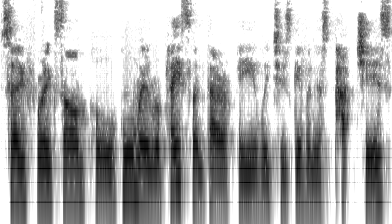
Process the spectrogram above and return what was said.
So, for example, hormone replacement therapy, which is given as patches,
